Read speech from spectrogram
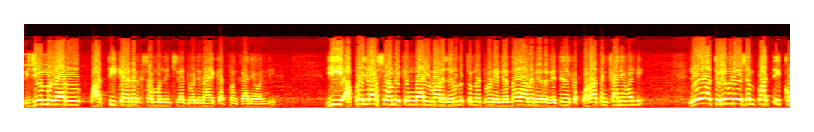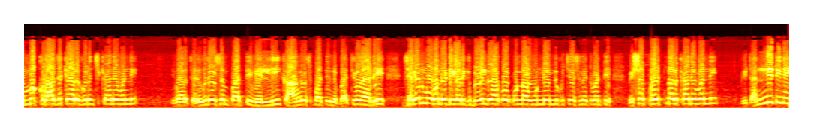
విజయమ్మ గారు పార్టీ క్యాడర్కు సంబంధించినటువంటి నాయకత్వం కానివ్వండి ఈ అప్రజాస్వామికంగా ఇవాళ జరుగుతున్నటువంటి నిర్ణయాల మీద వ్యతిరేక పోరాటం కానివ్వండి లేదా తెలుగుదేశం పార్టీ కుమ్మక్కు రాజకీయాల గురించి కానివ్వండి ఇవాళ తెలుగుదేశం పార్టీ వెళ్ళి కాంగ్రెస్ పార్టీని బతిమనాడి జగన్మోహన్ రెడ్డి గారికి బెయిల్ రాకోకుండా ఉండేందుకు చేసినటువంటి విష ప్రయత్నాలు కానివ్వండి వీటన్నిటినీ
